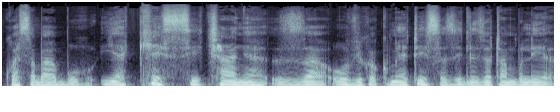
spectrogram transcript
kwa sababu ya kesi chanya za uviko 19 zilizotambuliwa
